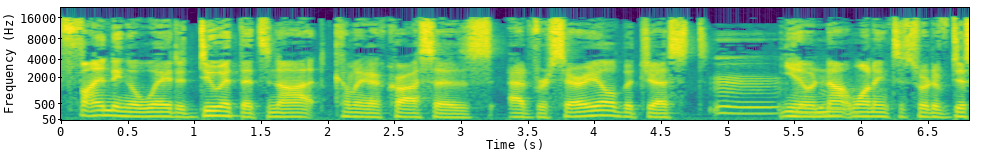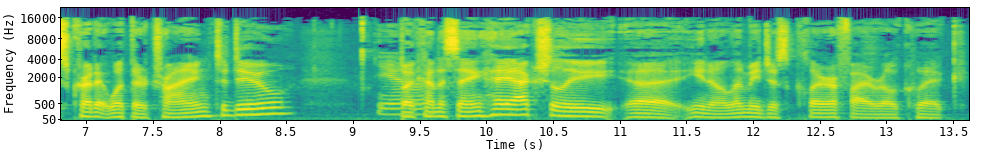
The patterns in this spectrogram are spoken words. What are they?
finding a way to do it that's not coming across as adversarial, but just you know not wanting to sort of discredit what they're trying to do, yeah. but kind of saying, "Hey, actually, uh, you know, let me just clarify real quick."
